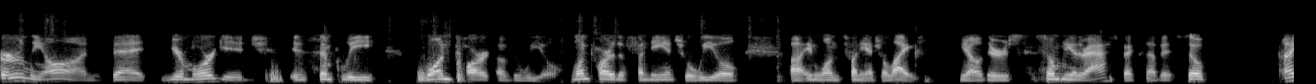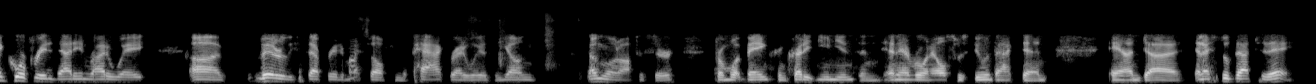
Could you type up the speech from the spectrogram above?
early on that your mortgage is simply one part of the wheel, one part of the financial wheel uh, in one's financial life. You know, there's so many other aspects of it. So I incorporated that in right away. Uh, literally separated myself from the pack right away as a young young loan officer from what banks and credit unions and, and everyone else was doing back then. And uh, and I still do that today.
